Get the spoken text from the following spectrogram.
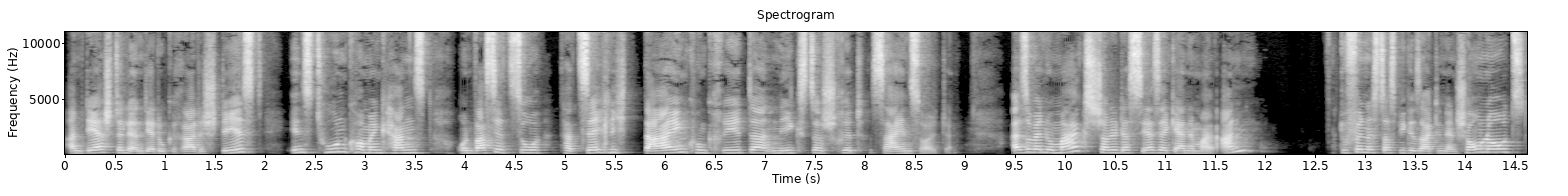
an der Stelle, an der du gerade stehst, ins Tun kommen kannst und was jetzt so tatsächlich dein konkreter nächster Schritt sein sollte. Also wenn du magst, schau dir das sehr, sehr gerne mal an. Du findest das, wie gesagt, in den Show Notes.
